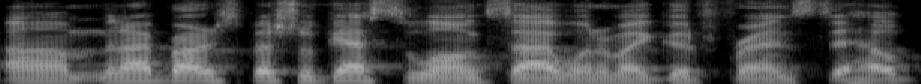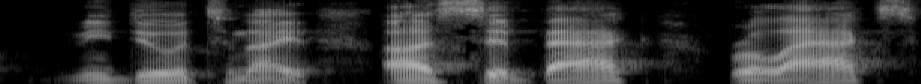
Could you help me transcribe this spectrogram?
Um, and I brought a special guest alongside one of my good friends to help me do it tonight. Uh, sit back, relax,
